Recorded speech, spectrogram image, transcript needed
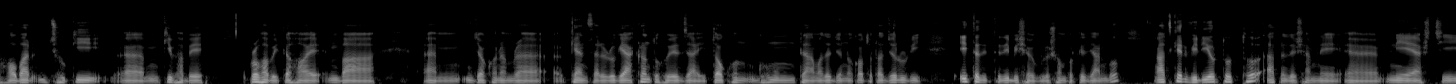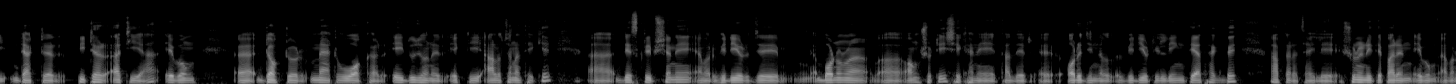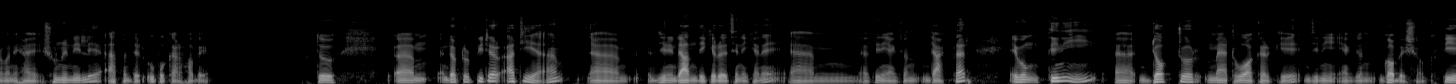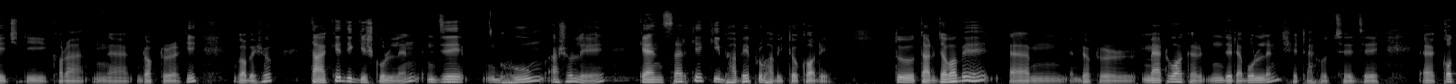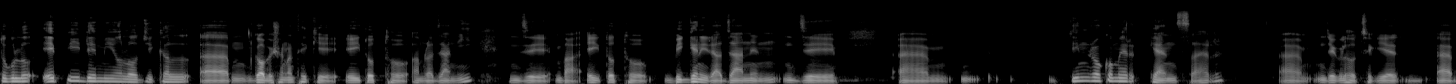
হবার ঝুঁকি কীভাবে প্রভাবিত হয় বা যখন আমরা ক্যান্সারের রোগে আক্রান্ত হয়ে যাই, তখন ঘুমটা আমাদের জন্য কতটা জরুরি, ইত্যাদি ইত্যাদি বিষয়গুলো সম্পর্কে জানব। আজকের ভিডিওর তথ্য আপনাদের সামনে নিয়ে আসছি ডাক্তার পিটার আটিয়া এবং ডক্টর ম্যাট ওয়াকার। এই দুজনের একটি আলোচনা থেকে ডিসক্রিপশনে আমার ভিডিওর যে বর্ণনা অংশটি, সেখানে তাদের অরিজিনাল ভিডিওটির লিঙ্ক দেওয়া থাকবে। আপনারা চাইলে শুনে নিতে পারেন এবং আমার মনে হয় শুনে নিলে আপনাদের উপকার হবে। তো ডক্টর পিটার আটিয়া যিনি ডান দিকে রয়েছেন এখানে তিনি একজন ডাক্তার এবং তিনি ডক্টর ম্যাট ওয়াকারকে যিনি একজন গবেষক পিএইচডি করা ডক্টর আর কি গবেষক, তাকে জিজ্ঞেস করলেন যে, ঘুম আসলে ক্যান্সারকে কীভাবে প্রভাবিত করে? তো তার জবাবে ডক্টর ম্যাট ওয়াকার যেটা বললেন সেটা হচ্ছে যে কতগুলো এপিডেমিওলজিক্যাল গবেষণা থেকে এই তথ্য আমরা জানি যে, বা এই তথ্য বিজ্ঞানীরা জানেন যে তিন রকমের ক্যান্সার যেগুলো হচ্ছে গিয়ে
